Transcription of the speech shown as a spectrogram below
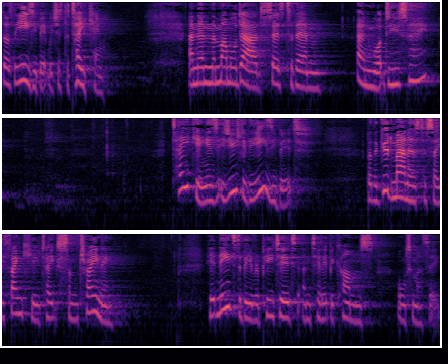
does the easy bit, which is the taking. And then the mum or dad says to them, And what do you say? Taking is, is usually the easy bit. But the good manners to say thank you takes some training. It needs to be repeated until it becomes automatic,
